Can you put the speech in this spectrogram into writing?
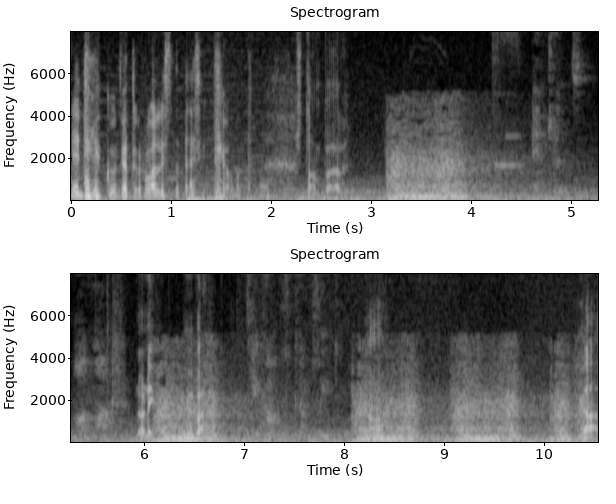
en tiedä kuinka turvallista tää sitten on, mutta... vastaan päälle. No niin, hyvä. Takeoff complete. Joo. Ja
